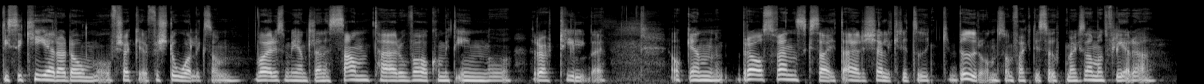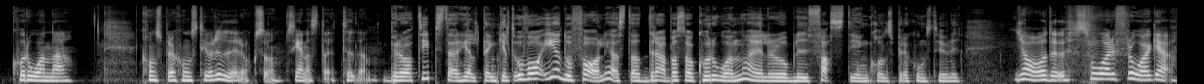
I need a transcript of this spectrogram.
dissekerar dem och försöker förstå liksom, vad är det som egentligen är sant här och vad har kommit in och rört till det. Och en bra svensk sajt är Källkritikbyrån som faktiskt har uppmärksammat flera corona konspirationsteorier också senaste tiden. Bra tips där helt enkelt. Och vad är då farligast, att drabbas av corona eller att bli fast i en konspirationsteori? Ja du, svår fråga.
